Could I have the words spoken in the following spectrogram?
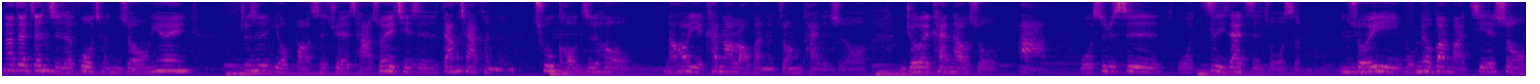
那在争执的过程中，因为就是有保持觉察，所以其实当下可能出口之后，然后也看到老板的状态的时候，你就会看到说啊，我是不是我自己在执着什么，所以我没有办法接受，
